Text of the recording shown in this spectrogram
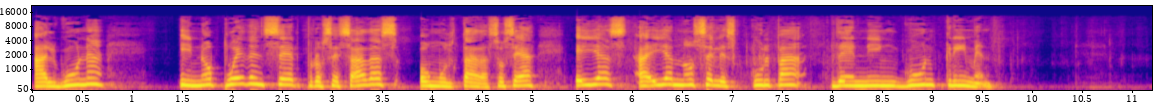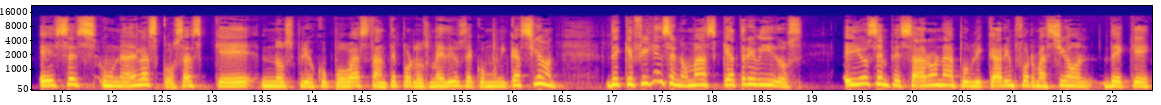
alguna y no pueden ser procesadas o multadas. O sea, ellas, a ellas no se les culpa de ningún crimen. Esa es una de las cosas que nos preocupó bastante por los medios de comunicación. De que fíjense nomás qué atrevidos. Ellos empezaron a publicar información de que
